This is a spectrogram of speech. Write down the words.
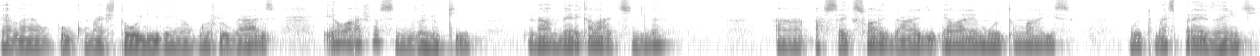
ela é um pouco mais tolhida em alguns lugares. Eu acho assim, velho, que na América Latina a, a sexualidade ela é muito mais muito mais presente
